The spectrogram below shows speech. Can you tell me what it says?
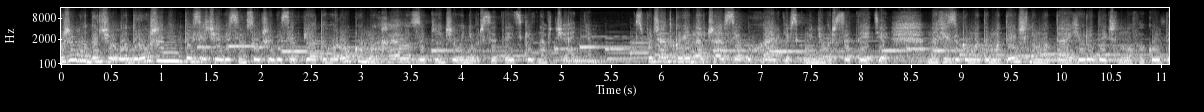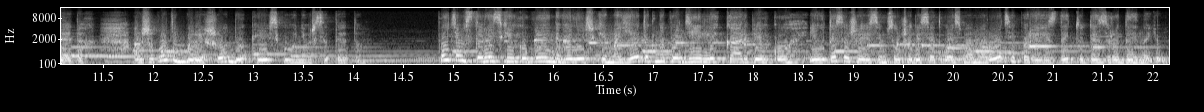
Уже будучи одруженим 1865 року, Михайло закінчив університетське навчання. Спочатку він навчався у Харківському університеті на фізико-математичному та юридичному факультетах, а вже потім перейшов до Київського університету. Потім Старицький купує невеличкий маєток на Поділлі, Карпівку, і у 1868 році переїздить туди з родиною,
